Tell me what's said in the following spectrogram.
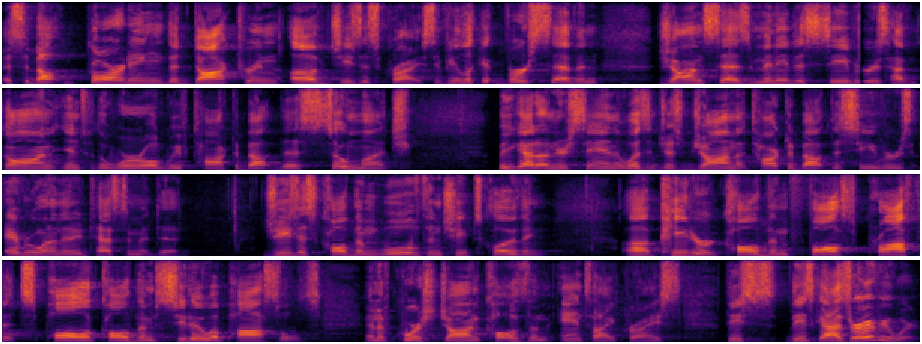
It's about guarding the doctrine of Jesus Christ. If you look at verse 7, John says, Many deceivers have gone into the world. We've talked about this so much. But you got to understand, it wasn't just John that talked about deceivers, everyone in the New Testament did. Jesus called them wolves in sheep's clothing. Uh, Peter called them false prophets. Paul called them pseudo apostles. And of course, John calls them antichrist. These, these guys are everywhere.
